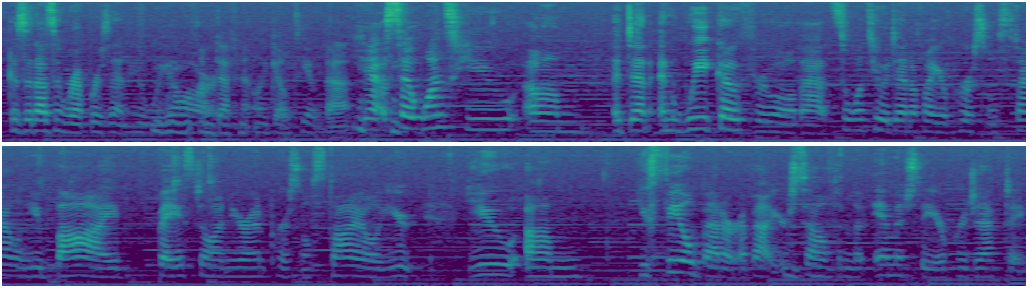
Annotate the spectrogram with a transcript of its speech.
because mm-hmm. it doesn't represent who we mm-hmm. are i'm definitely guilty of that yeah so once you um, and we go through all that so once you identify your personal style and you buy based on your own personal style you you um, you feel better about yourself mm-hmm. and the image that you're projecting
